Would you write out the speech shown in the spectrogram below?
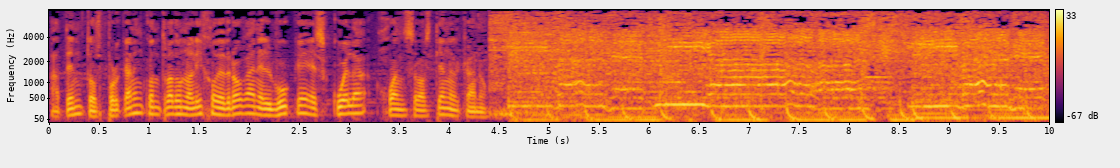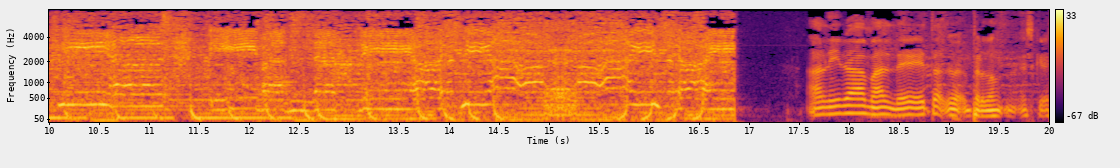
atentos, porque han encontrado un alijo de droga en el buque Escuela Juan Sebastián Elcano. Alira maldita. Perdón, es que.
